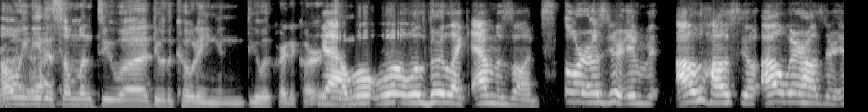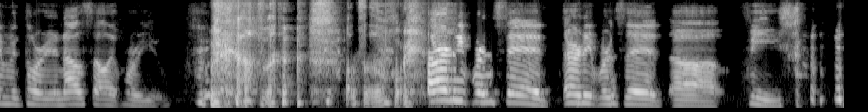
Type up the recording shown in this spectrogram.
All we Right, need right. is someone to uh, do the coding and deal with credit cards. Yeah, and- we'll, we'll we'll do it like Amazon. Store us your inv- I'll house you. I'll warehouse your inventory and I'll sell it for you. I'll sell them for you. Thirty percent, thirty percent uh fees.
